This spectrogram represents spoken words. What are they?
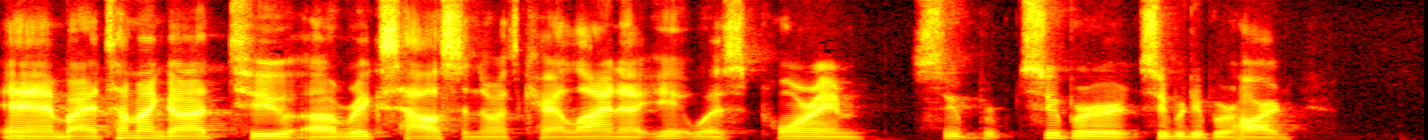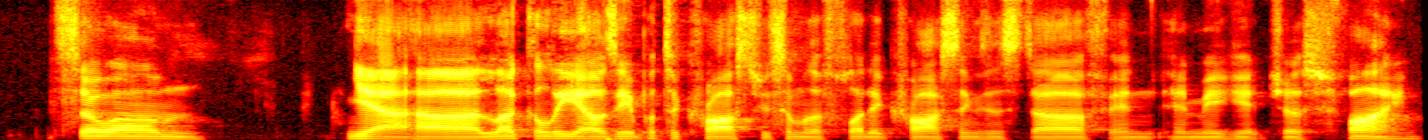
And by the time I got to uh, Rick's house in North Carolina, it was pouring super, super, super duper hard. So, um, yeah, uh, luckily I was able to cross through some of the flooded crossings and stuff and, and make it just fine.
